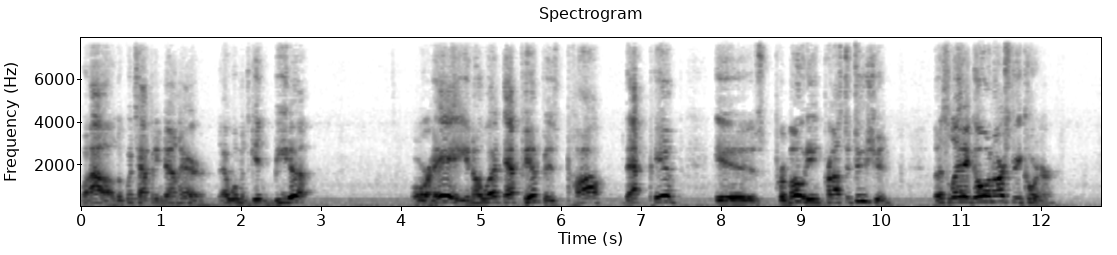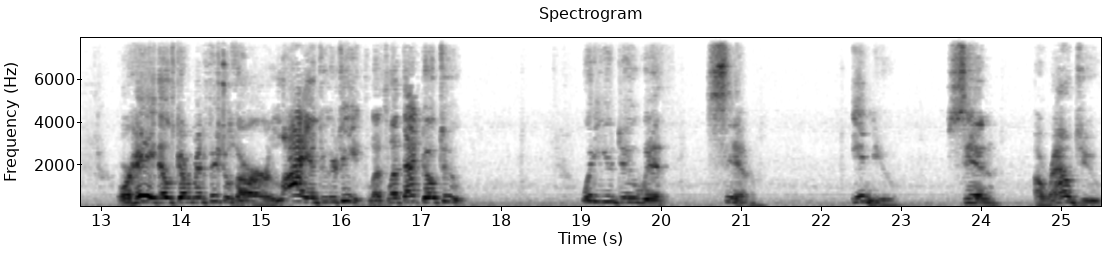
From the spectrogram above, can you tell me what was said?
wow, look what's happening down there. That woman's getting beat up. Or hey, you know what? That pimp is pop. That pimp is promoting prostitution. Let's let it go on our street corner. Or, hey, those government officials are lying through their teeth. Let's let that go too. What do you do with sin in you, sin around you,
